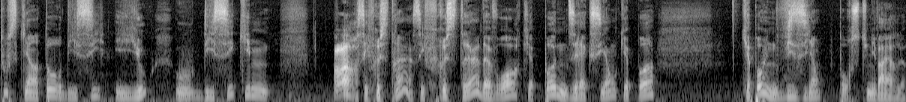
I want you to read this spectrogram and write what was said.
tout ce qui entoure DC EU ou DC qui me. Oh, c'est frustrant. C'est frustrant de voir qu'il n'y a pas une direction, qu'il n'y a pas. a pas une vision pour cet univers-là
